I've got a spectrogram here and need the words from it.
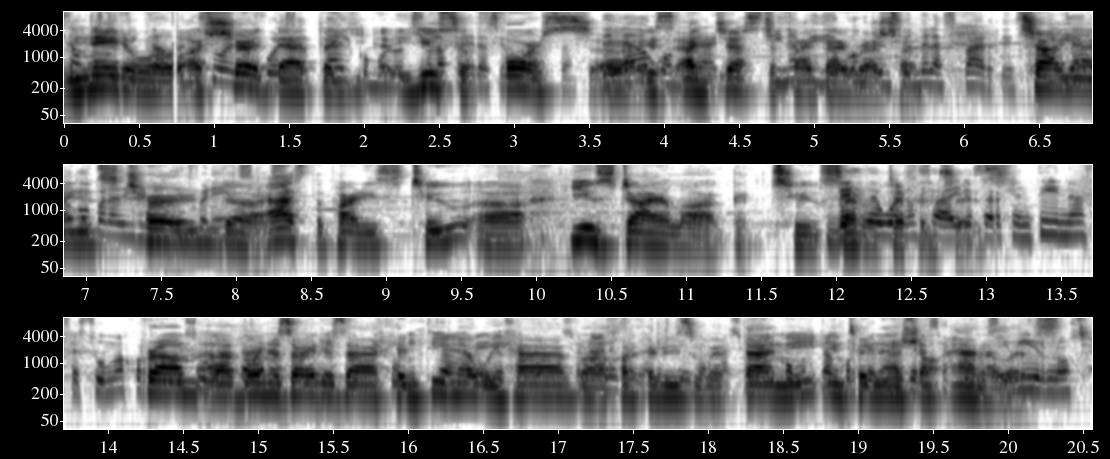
NATO assured that the use of force uh, is unjustified by Russia. China, in its turn, uh, asked the parties to uh, use dialogue to settle differences. From uh, Buenos Aires, Argentina, we have uh, Jorge Luis Huertani, international analyst.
